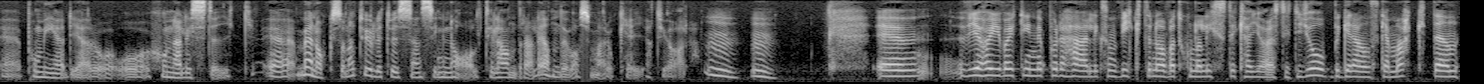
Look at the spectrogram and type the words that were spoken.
Eh, på medier och, och journalistik. Eh, men också naturligtvis en signal till andra länder vad som är okej att göra. Mm, mm. Eh, vi har ju varit inne på det här liksom, vikten av att journalister kan göra sitt jobb, granska makten.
